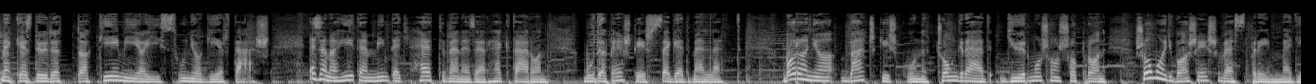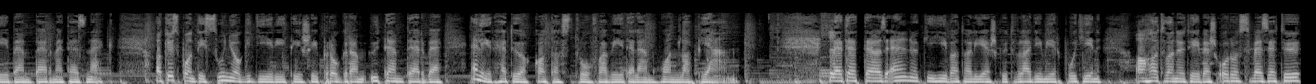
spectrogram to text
Megkezdődött a kémiai szúnyogírtás. Ezen a héten mintegy 70 ezer hektáron Budapest és Szeged mellett. Baranya, Bácskiskun, Csongrád, Győrmoson-Sopron, Somogy-Bas és Veszprém megyében permeteznek. A központi szúnyoggyérítési program ütemterve elérhető a katasztrófa védelem honlapján. Letette az elnöki hivatali esküt Vladimir Putyin. A 65 éves orosz vezető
